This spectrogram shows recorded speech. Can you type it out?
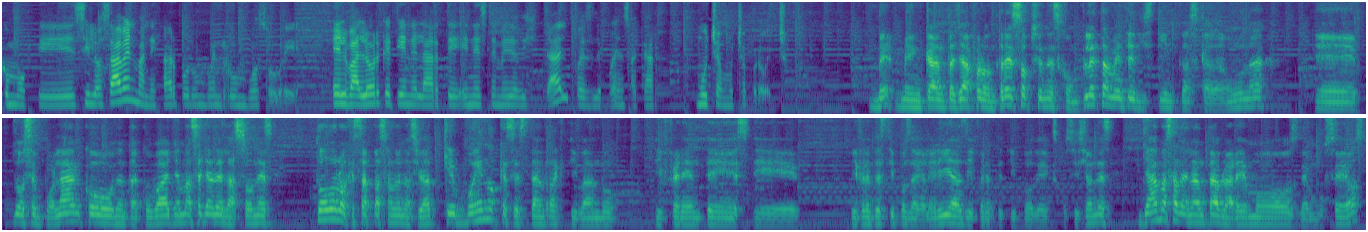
como que si lo saben manejar por un buen rumbo sobre el valor que tiene el arte en este medio digital, pues le pueden sacar mucho, mucho provecho. Me, encanta, ya fueron tres opciones completamente distintas cada una, eh, dos en Polanco, una en Tacubaya, más allá de las zonas, todo lo que está pasando en la ciudad, qué bueno que se están reactivando diferentes... Eh, diferentes tipos de galerías, diferentes tipos de exposiciones. Ya más adelante hablaremos de museos,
